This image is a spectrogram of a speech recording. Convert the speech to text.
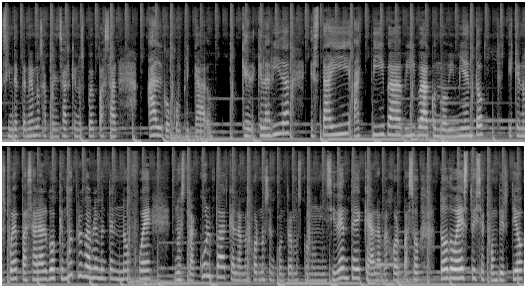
sin detenernos a pensar que nos puede pasar algo complicado, que, que la vida está ahí activa, viva, con movimiento y que nos puede pasar algo que muy probablemente no fue nuestra culpa, que a lo mejor nos encontramos con un incidente, que a lo mejor pasó todo esto y se convirtió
